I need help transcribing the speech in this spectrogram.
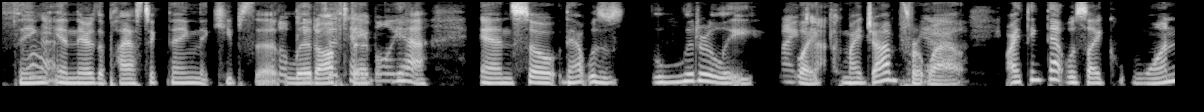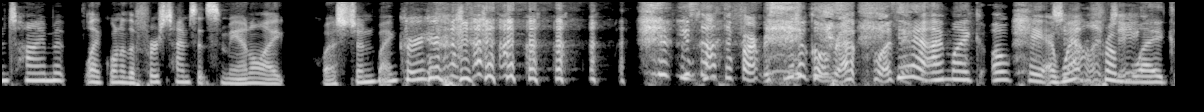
thing Yeah. in there the plastic thing that keeps the Little lid off table, the yeah. yeah. And so that was literally My like job. my job for a Yeah. while. I think that was like one time like one of the first times at Simantel, I questioned my career. you thought the pharmaceutical rep was it? yeah, I'm like, okay, I went from like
